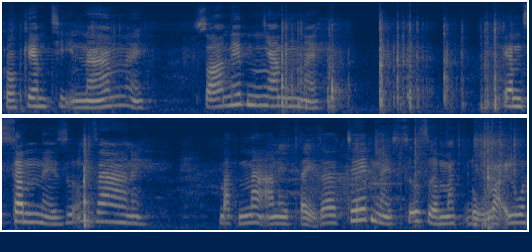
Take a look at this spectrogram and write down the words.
Có kem trị nám này, xóa nếp nhăn này, kem sâm này, dưỡng da này mặt nạ này tẩy da chết này sữa rửa mặt đủ loại luôn.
